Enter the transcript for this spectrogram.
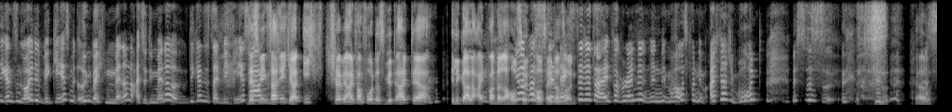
die ganzen Leute WGs mit irgendwelchen Männern, also die Männer die ganze Zeit WGs Deswegen sage ich ja, ich stelle mir einfach vor, das wird halt der illegale Ja, und was ist der sein. Nächste, der da einfach random in dem Haus von dem anderen wohnt? Ist das. Ja, das,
